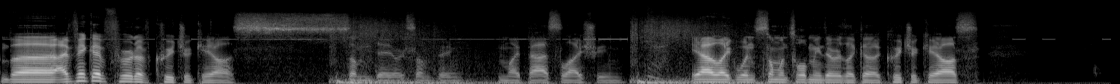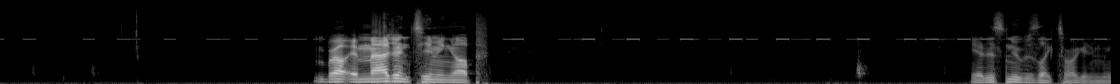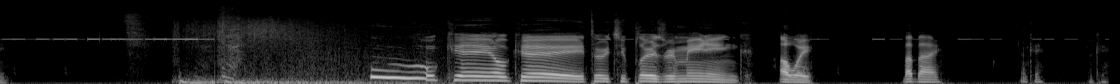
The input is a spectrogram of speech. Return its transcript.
But I think I've heard of Creature Chaos someday or something in my past live stream. Yeah, like when someone told me there was like a Creature Chaos. Bro, imagine teaming up. Yeah, this noob is like targeting me. Okay, okay. 32 players remaining. Oh, wait. Bye-bye. Okay, okay.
